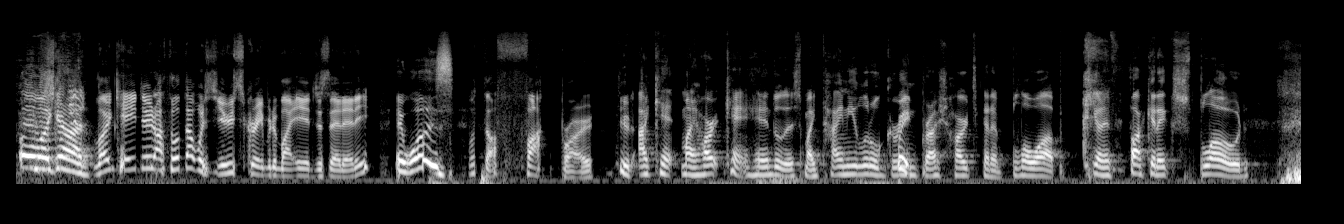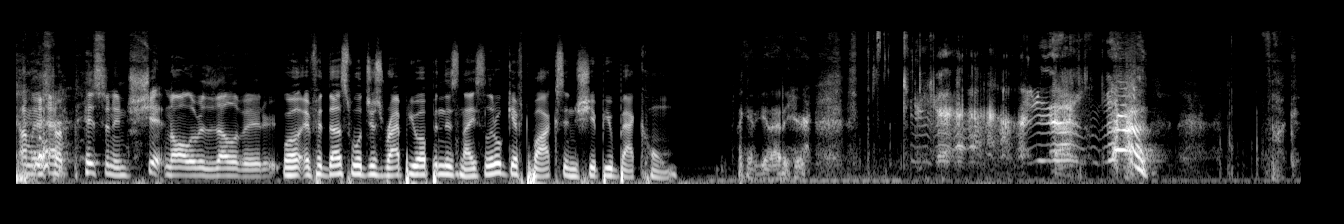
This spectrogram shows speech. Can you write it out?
Oh my god. Low key, dude, I thought that was you screaming in my ear just then, Eddie. It was. What the fuck, bro? Dude, I can't. My heart can't handle this. My tiny little green Wait. brush heart's gonna blow up. It's gonna fucking explode. I'm gonna start pissing and shitting all over this elevator. Well, if it does, we'll just wrap you up in this nice little gift box and ship you back home. I gotta get out of here. Fuck.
